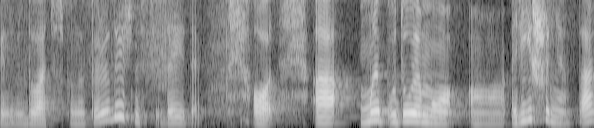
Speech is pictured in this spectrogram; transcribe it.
він відбувається з певною періодичністю, йде йде. От а ми будуємо а, рішення, да,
